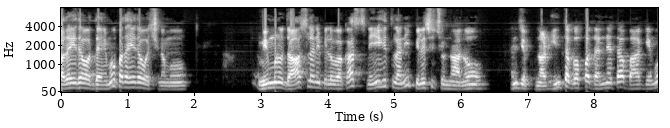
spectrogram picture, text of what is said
పదహైదవ అధ్యాయము పదహైదవ వచనము. మిమ్మను దాసులని పిలవక స్నేహితులని పిలుచుచున్నాను అని చెప్తున్నాడు. ఇంత గొప్ప ధన్యత భాగ్యము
